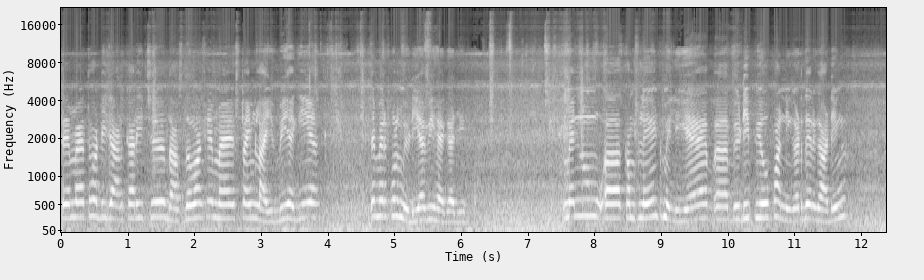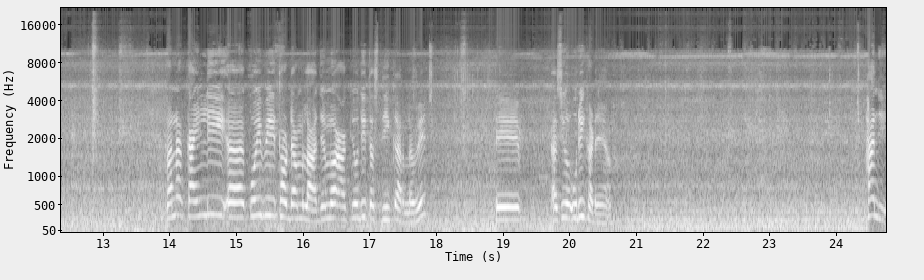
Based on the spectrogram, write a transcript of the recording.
ਤੇ ਮੈਂ ਤੁਹਾਡੀ ਜਾਣਕਾਰੀ 'ਚ ਦੱਸ ਦਵਾਂ ਕਿ ਮੈਂ ਇਸ ਟਾਈਮ ਲਾਈਵ ਵੀ ਹੈਗੀ ਆ ਤੇ ਮੇਰੇ ਕੋਲ ਮੀਡੀਆ ਵੀ ਹੈਗਾ ਜੀ। ਮੈਨੂੰ ਕੰਪਲੇਂਟ ਮਿਲੀ ਹੈ ਬੀਡੀਪੀਓ ਭਵਾਨੀਗੜ੍ਹ ਦੇ ਰਿਗਾਰਡਿੰਗ ਹਨਾ ਕਾਈਂਡਲੀ ਕੋਈ ਵੀ ਤੁਹਾਡਾ ਮੁਲਾਜ਼ਮ ਆ ਕੇ ਉਹਦੀ ਤਸਦੀਕ ਕਰ ਲਵੇ, ਤੇ ਅਸੀਂ ਉਰੀ ਖੜੇ ਆ ਹਾਂਜੀ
